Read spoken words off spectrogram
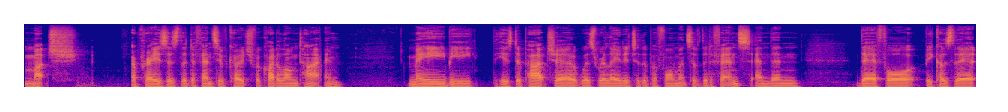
much appraised as the defensive coach for quite a long time. Maybe his departure was related to the performance of the defense and then therefore because they're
